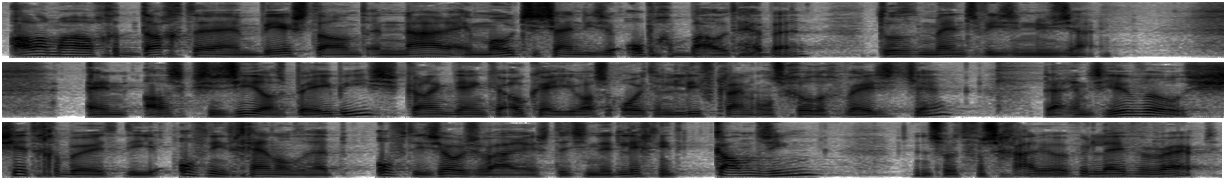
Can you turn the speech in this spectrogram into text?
allemaal gedachten en weerstand en nare emoties zijn die ze opgebouwd hebben tot het mens wie ze nu zijn. En als ik ze zie als baby's, kan ik denken: oké, je was ooit een lief klein onschuldig wezentje. Daarin is heel veel shit gebeurd die je of niet gehandeld hebt, of die zo zwaar is dat je het licht niet kan zien. Een soort van schaduw over je leven werpt.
